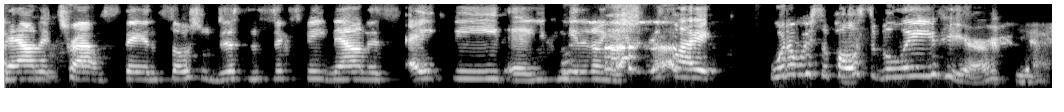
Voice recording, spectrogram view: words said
down it traps staying social distance six feet down it's eight feet and you can get it on your it's like what are we supposed to believe here yes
